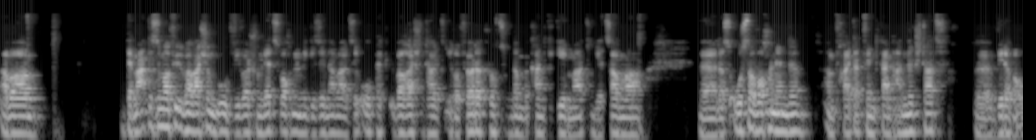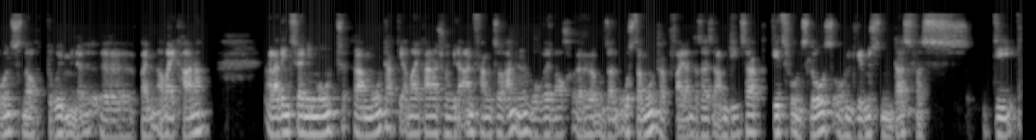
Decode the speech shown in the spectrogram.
Aber der Markt ist immer für Überraschungen gut, wie wir schon letztes Wochenende gesehen haben, als die OPEC überraschend halt ihre Förderkürzung dann bekannt gegeben hat. Und jetzt haben wir äh, das Osterwochenende. Am Freitag findet kein Handel statt, äh, weder bei uns noch drüben der, äh, bei den Amerikanern. Allerdings werden die Mond, am Montag die Amerikaner schon wieder anfangen zu handeln, wo wir noch äh, unseren Ostermontag feiern. Das heißt, am Dienstag geht es für uns los und wir müssen das, was die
